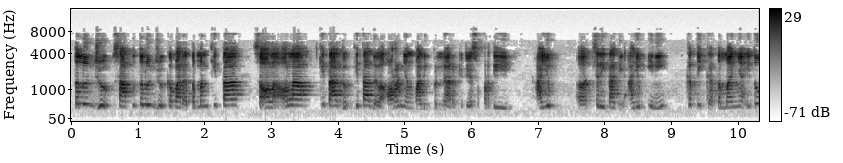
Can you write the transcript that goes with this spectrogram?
telunjuk satu telunjuk kepada teman kita seolah-olah kita kita adalah orang yang paling benar gitu ya seperti Ayub uh, cerita di Ayub ini ketika temannya itu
